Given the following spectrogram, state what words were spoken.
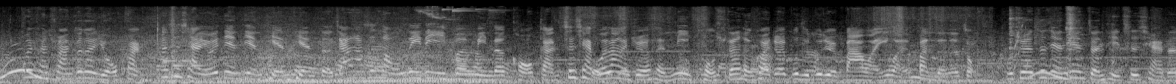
我也很喜欢这个油饭，它吃起来有一点点甜甜的，加上它是那种粒粒分明的口感，吃起来不会让你觉得很腻口，但很快就会不知不觉扒完一碗饭的那种。我觉得这间店整体吃起来的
